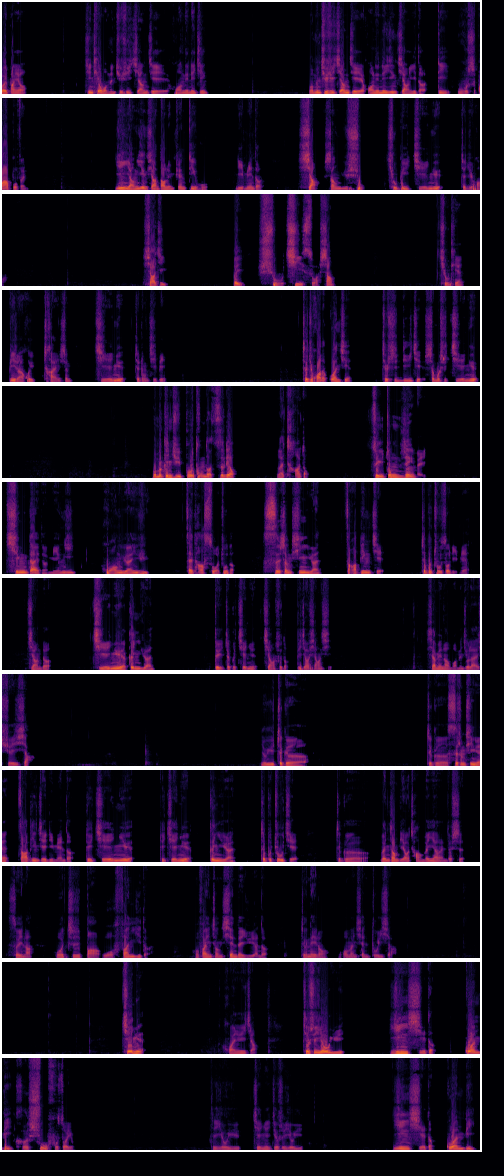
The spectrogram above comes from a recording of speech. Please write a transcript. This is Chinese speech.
各位朋友，今天我们继续讲解《黄帝内经》，我们继续讲解《黄帝内经讲义》的第五十八部分——阴阳应象大论篇第五里面的“夏伤于暑，秋必节虐”这句话。夏季被暑气所伤，秋天。必然会产生结疟这种疾病。这句话的关键就是理解什么是结疟。我们根据不同的资料来查找，最终认为清代的名医黄元玉在他所著的《四圣心源杂病解》这部著作里面讲的。结疟根源，对这个结疟讲述的比较详细。下面呢，我们就来学一下。由于这个这个《四生心源杂病解》里面的对结疟、对结疟根源这部注解，这个文章比较长，文言文都是，所以呢，我只把我翻译的。我翻译成现代语言的这个内容，我们先读一下。结疟，还原一讲，就是由于阴邪的关闭和束缚作用。这由于结疟，就是由于阴邪的关闭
